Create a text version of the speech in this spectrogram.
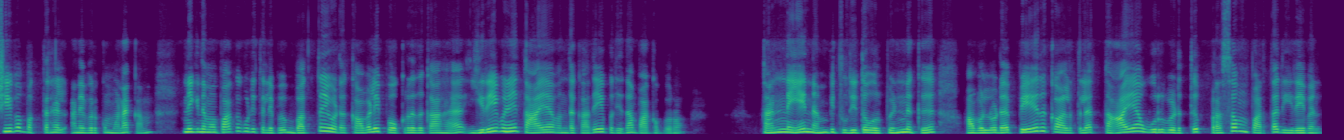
சிவ பக்தர்கள் அனைவருக்கும் வணக்கம். இன்னைக்கு நம்ம பார்க்கக்கூடிய தலைப்பு பக்தையோட கவலை போக்குறதுக்காக இறைவனே தாயா வந்த கதையை பத்தி தான் பார்க்க போறோம். தன்னையே நம்பி துதித்த ஒரு பெண்ணுக்கு அவளோட பேறு காலத்துல தாயா உருவெடுத்து பிரசவம் பார்த்தார் இறைவன்.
